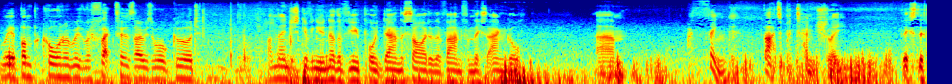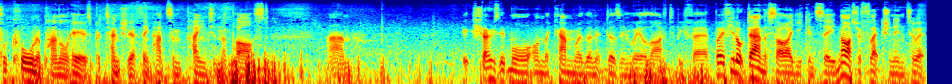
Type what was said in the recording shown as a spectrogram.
Rear bumper corner with reflectors, those are all good. And then just giving you another viewpoint down the side of the van from this angle. Um, I think that's potentially, this little corner panel here has potentially, I think, had some paint in the past. Um, it shows it more on the camera than it does in real life, to be fair. But if you look down the side, you can see nice reflection into it,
